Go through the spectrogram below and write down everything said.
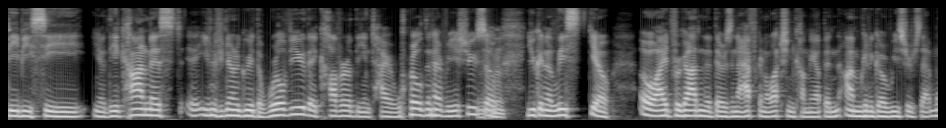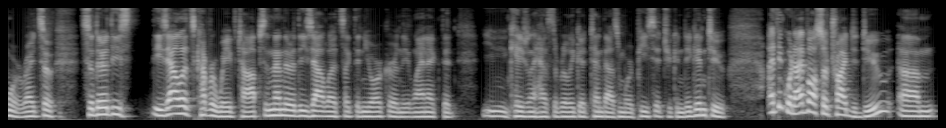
BBC, you know, The Economist. Even if you don't agree with the worldview, they cover the entire world in every issue, so mm-hmm. you can at least you know oh, I'd forgotten that there's an African election coming up, and I'm going to go research that more, right? So, so there are these these outlets cover wave tops, and then there are these outlets like the New Yorker and the Atlantic that occasionally has the really good 10,000 word piece that you can dig into. I think what I've also tried to do, um,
